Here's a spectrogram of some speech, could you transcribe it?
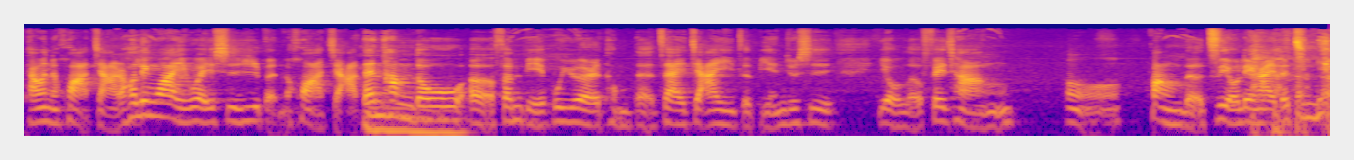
台湾的画家，然后另外一位是日本的画家，但他们都呃分别不约而同的在嘉义这边，就是有了非常呃。棒的自由恋爱的经验，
